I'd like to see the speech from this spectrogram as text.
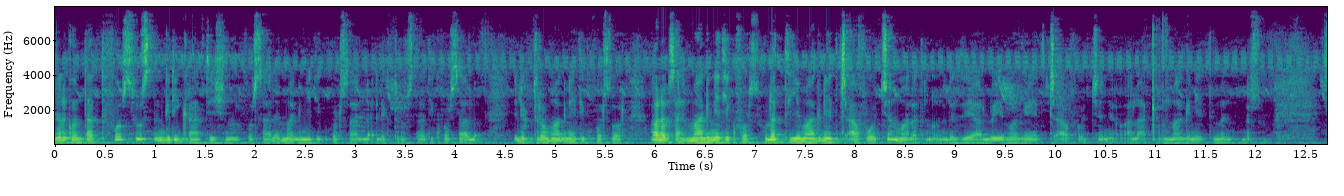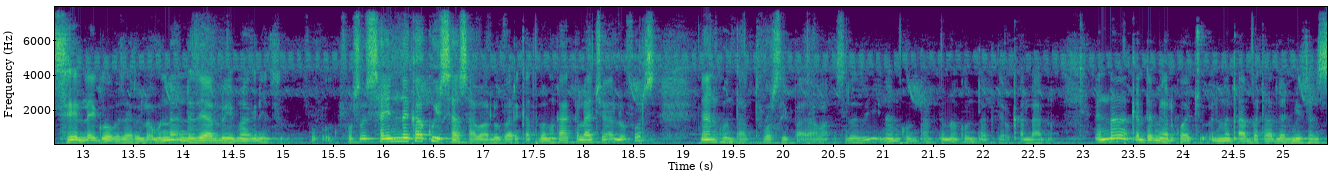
non contact force ውስጥ እንግዲህ gravitational force አለ፣ magnetic force አለ፣ electrostatic force አለ፣ electromagnetic force ወር አሁን ለምሳሌ magnetic force ሁለት የማግኔት ጫፎችን ማለት ነው። እንደዚህ ያሉ የማግኔት ጫፎችን ያው አላቅም ማግኔት ምን ስዕል ላይ ጎበዝ አይደለሁም እና እንደዚህ ያሉ የማግኔት force ኦች ሳይነካኩ ይሳሳባሉ በርቀት በመካከላቸው ያለው force non contact force ይባላል ማለት ስለዚህ non contact እና contact ያው ቀላል ነው። እና ቅድም ያልኳቸው እንመጣበታለን Newton's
